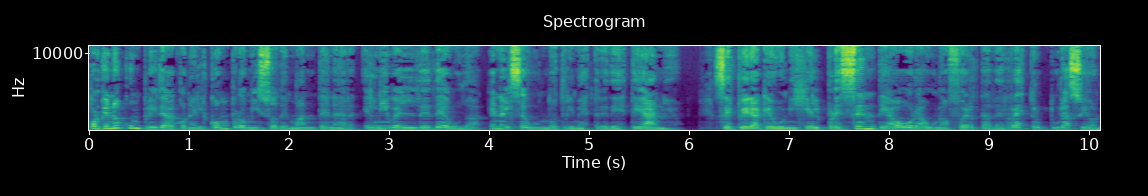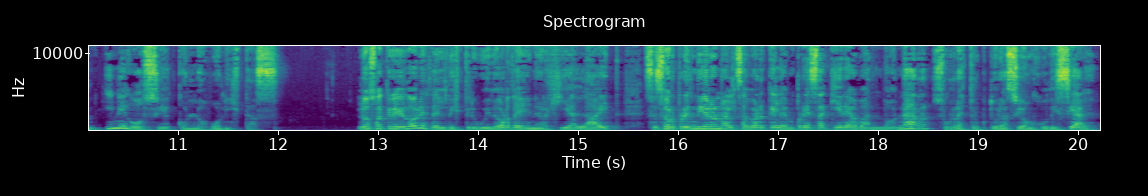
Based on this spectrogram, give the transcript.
porque no cumplirá con el compromiso de mantener el nivel de deuda en el segundo trimestre de este año. Se espera que Unigel presente ahora una oferta de reestructuración y negocie con los bonistas. Los acreedores del distribuidor de energía Light se sorprendieron al saber que la empresa quiere abandonar su reestructuración judicial.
